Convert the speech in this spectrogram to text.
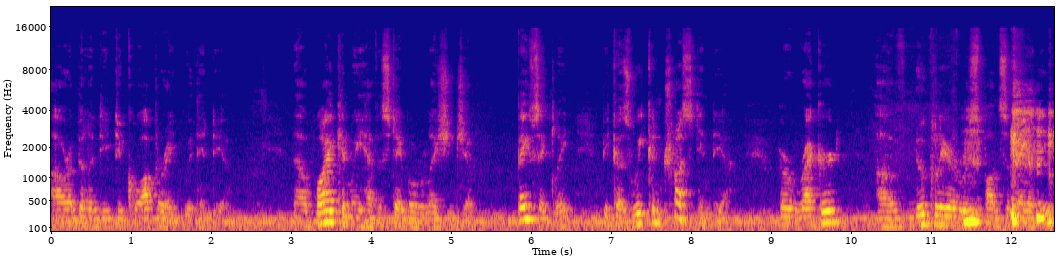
our ability to cooperate with India. Now, why can we have a stable relationship? Basically, because we can trust India. her record of nuclear responsibility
